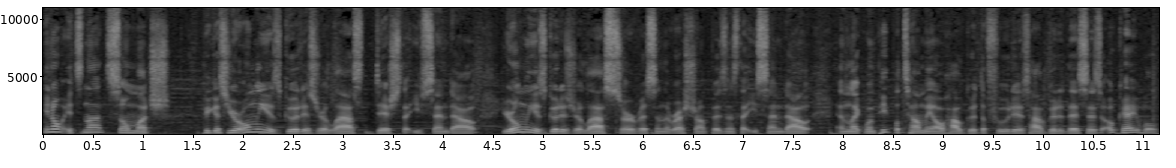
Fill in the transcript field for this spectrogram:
You know, it's not so much because you're only as good as your last dish that you send out. You're only as good as your last service in the restaurant business that you send out. And like when people tell me, "Oh, how good the food is, how good this is," okay, well,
